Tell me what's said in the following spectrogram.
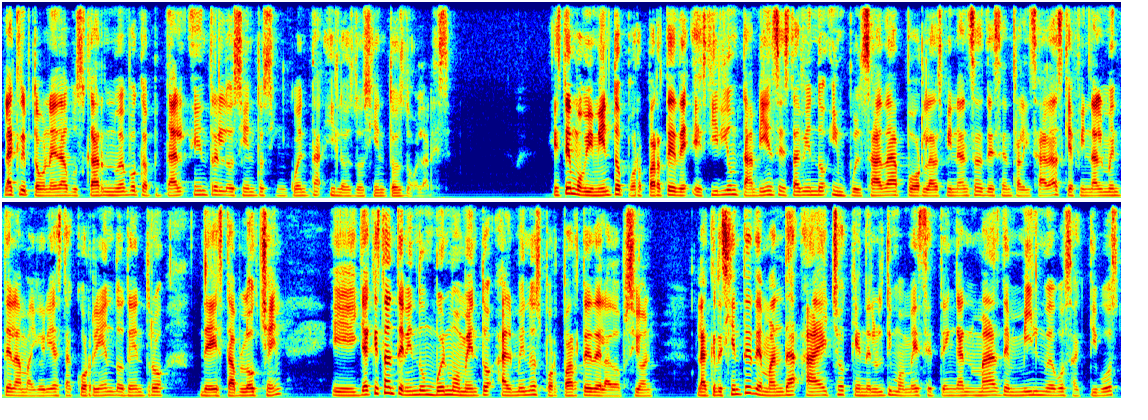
la criptomoneda buscar nuevo capital entre los 150 y los 200 dólares. Este movimiento por parte de Ethereum también se está viendo impulsada por las finanzas descentralizadas, que finalmente la mayoría está corriendo dentro de esta blockchain, y ya que están teniendo un buen momento, al menos por parte de la adopción. La creciente demanda ha hecho que en el último mes se tengan más de mil nuevos activos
